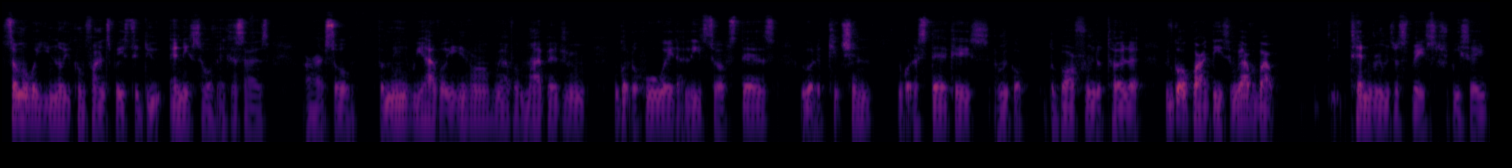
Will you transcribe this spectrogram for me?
somewhere where you know you can find space to do any sort of exercise. All right. So for me, we have a living room. We have a, my bedroom. We got the hallway that leads to upstairs. we've got the kitchen. we've got the staircase, and we've got the bathroom, the toilet. We've got quite decent. We have about ten rooms of space, should we say?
